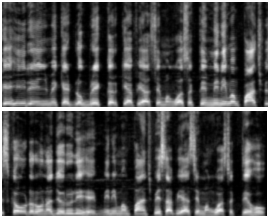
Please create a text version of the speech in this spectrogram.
के ही रेंज में कैटलॉग ब्रेक करके आप यहाँ से मंगवा सकते हैं। मिनिमम पाँच पीस का ऑर्डर होना ज़रूरी है। मिनिमम पाँच पीस आप यहाँ से मंगवा सकते हो।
